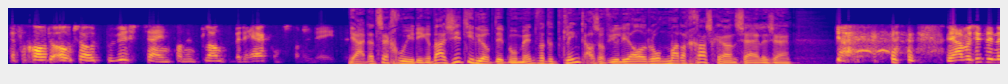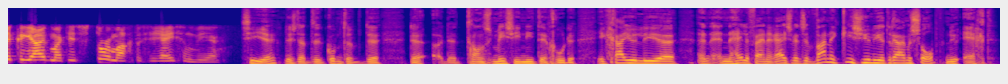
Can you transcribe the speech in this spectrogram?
en vergroten ook zo het bewustzijn van hun klanten bij de herkomst van hun eten. Ja, dat zijn goede dingen. Waar zitten jullie op dit moment? Want het klinkt alsof jullie al rond Madagaskar aan het zeilen zijn. Ja. we zitten in de kajuit, maar het is stormachtig regenweer. Zie je? Dus dat komt de, de, de, de transmissie niet ten goede. Ik ga jullie uh, een, een hele fijne reis wensen. Wanneer kiezen jullie het ruime op? Nu echt?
